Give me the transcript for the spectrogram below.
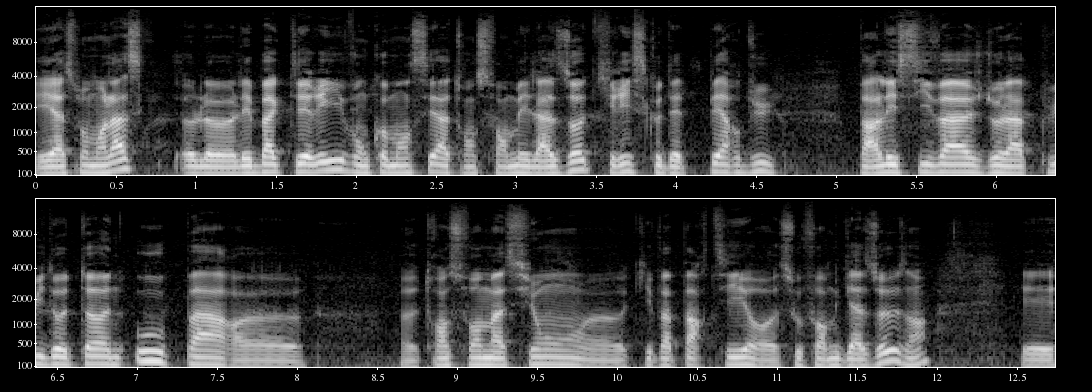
Et à ce moment-là, les bactéries vont commencer à transformer l'azote qui risque d'être perdu par lessivage de la pluie d'automne ou par euh, euh, transformation euh, qui va partir sous forme gazeuse. Hein. Et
